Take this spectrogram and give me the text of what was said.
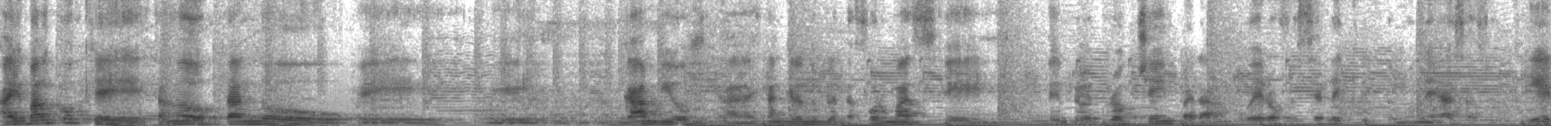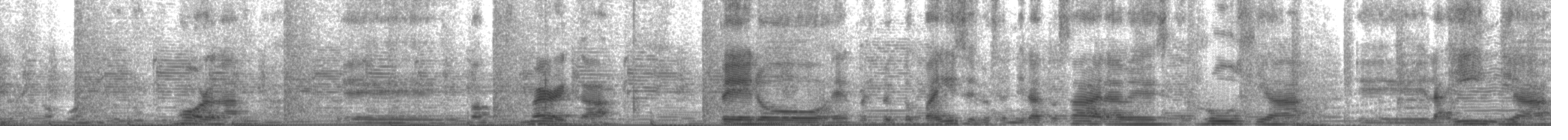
hay bancos que están adoptando eh, eh, cambios, ah, están creando plataformas dentro del blockchain para poder ofrecerle criptomonedas a sus clientes, ¿no? Por Morgan, eh, Bank of America, pero en respecto a países, los Emiratos Árabes, Rusia, eh, la India,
